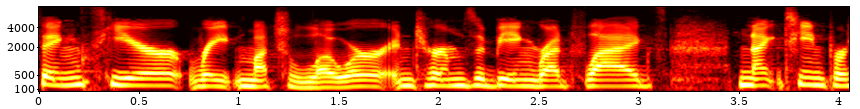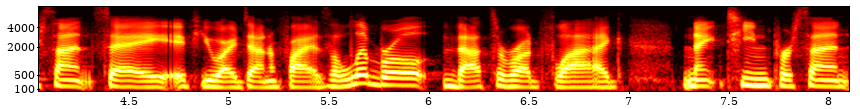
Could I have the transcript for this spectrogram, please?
things here rate much lower in terms of being red flags. 19% say if you identify as a liberal, that's a red flag. 19%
